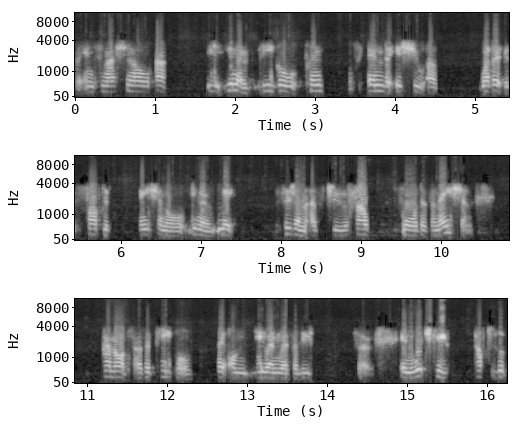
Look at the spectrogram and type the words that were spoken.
the international, uh, you know, legal principles in the issue of whether it's self-determination or, you know, make decision as to how forward as a nation, cannot, as a people, on UN resolution. So, in which case, have to look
